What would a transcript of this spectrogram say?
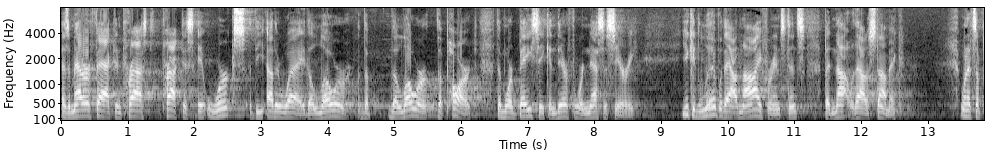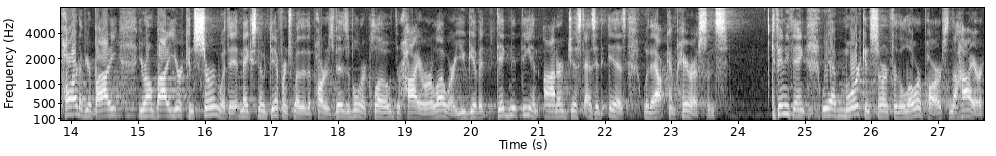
As a matter of fact, in practice, it works the other way. The lower the, the lower the part, the more basic and therefore necessary. You can live without an eye, for instance, but not without a stomach. When it's a part of your body, your own body, you're concerned with it. It makes no difference whether the part is visible or clothed or higher or lower. You give it dignity and honor just as it is without comparisons. If anything, we have more concern for the lower parts than the higher.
